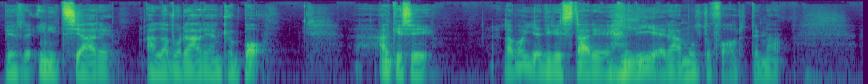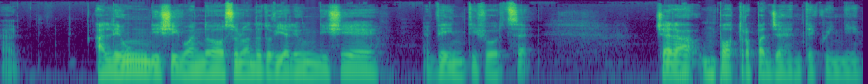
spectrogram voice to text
per iniziare a lavorare anche un po', anche se la voglia di restare lì era molto forte, ma eh, alle 11 quando sono andato via, alle 11 e 20 forse, c'era un po' troppa gente, quindi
